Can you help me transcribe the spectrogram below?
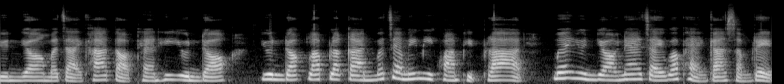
ยุนยองมาจ่ายค่าตอบแทนให้ยุนด็อก ยุนด็อกรับประกันว่าจะไม่มีความผิดพลาด เมื่อยุนยองแน่ใจว่าแผนการสำเร็จ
